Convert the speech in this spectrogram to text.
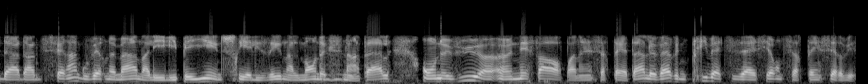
dans, dans, différents gouvernements, dans les, les, pays industrialisés, dans le monde mhm. occidental. On a vu un, effort pendant un certain temps vers une privatisation de certains services.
